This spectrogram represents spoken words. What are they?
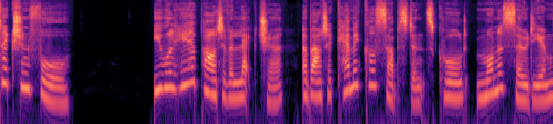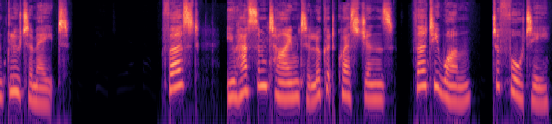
Section 4. You will hear part of a lecture about a chemical substance called monosodium glutamate. First, you have some time to look at questions 31 to 40.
